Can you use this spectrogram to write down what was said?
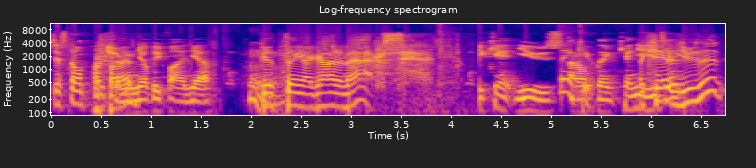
Just don't punch them and you'll be fine. Yeah. Hmm. Good thing I got an axe. You can't use. Thank I don't you. think. Can you I use can't it? use it.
